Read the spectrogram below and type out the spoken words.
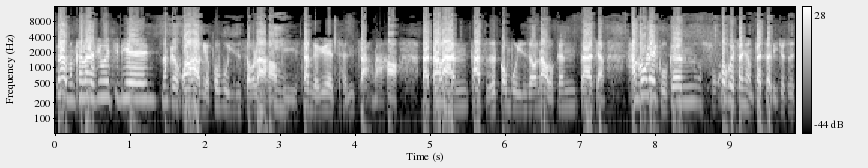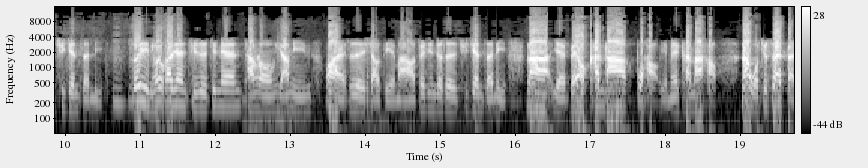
那我们看到，因为今天那个华航也公布营收了哈，嗯比上个月成长了哈。那当然，它只是公布营收。那我跟大家讲，航空类股跟货柜三雄在这里就是区间整理，嗯所以你会发现，其实今天长荣、阳明、万海是小跌嘛哈，最近就是区间整理，那也没有看它不好，也没看它好。那我就是在等，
